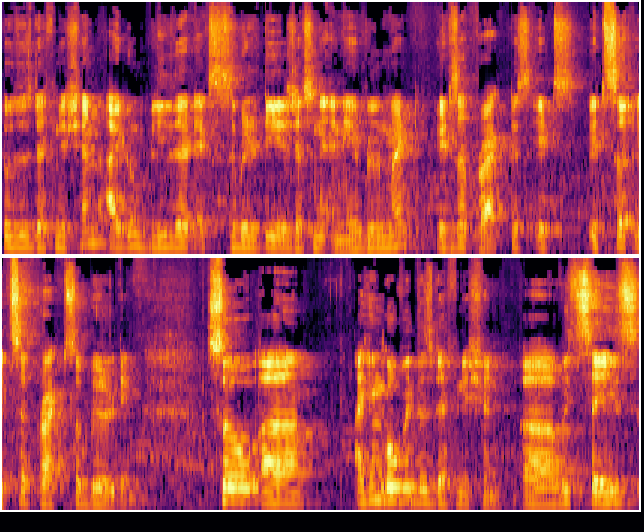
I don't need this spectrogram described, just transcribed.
to this definition. I don't believe that accessibility is just an enablement. It's a practice. It's it's a it's a practice of building. So uh, I can go with this definition, uh, which says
